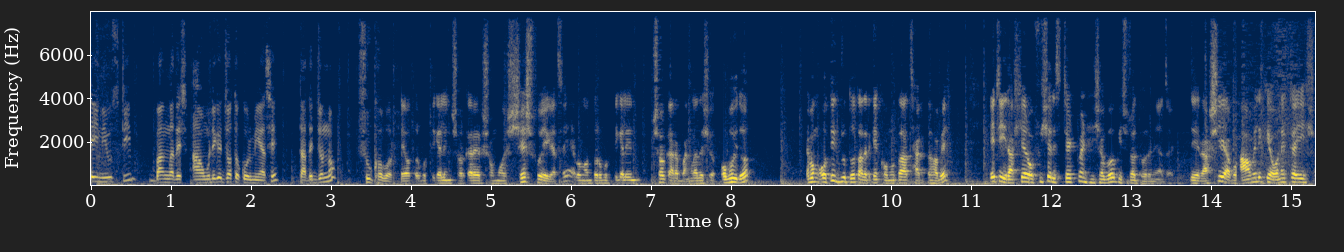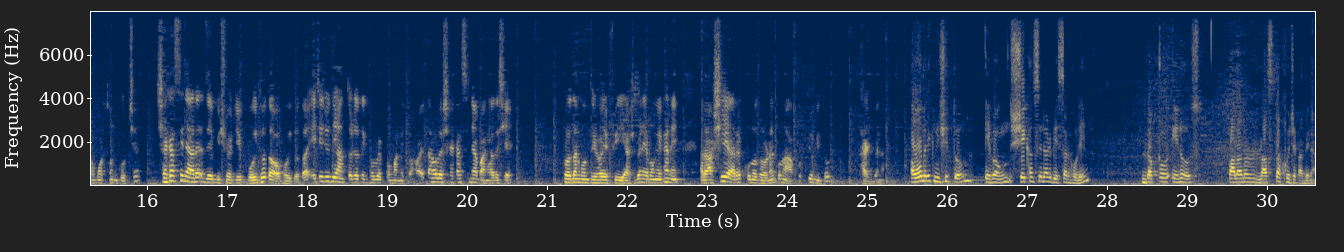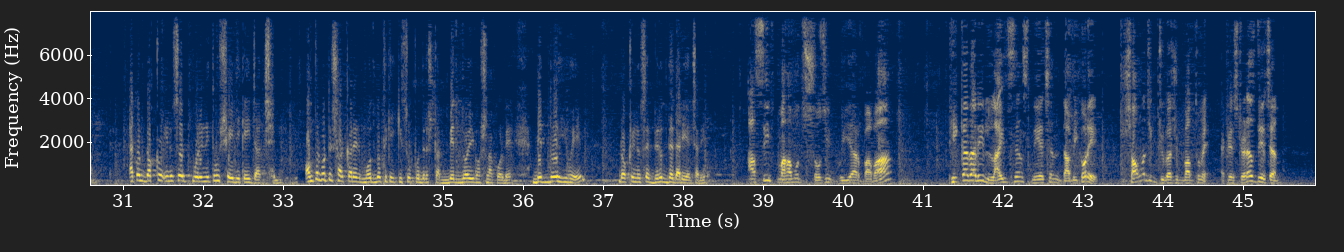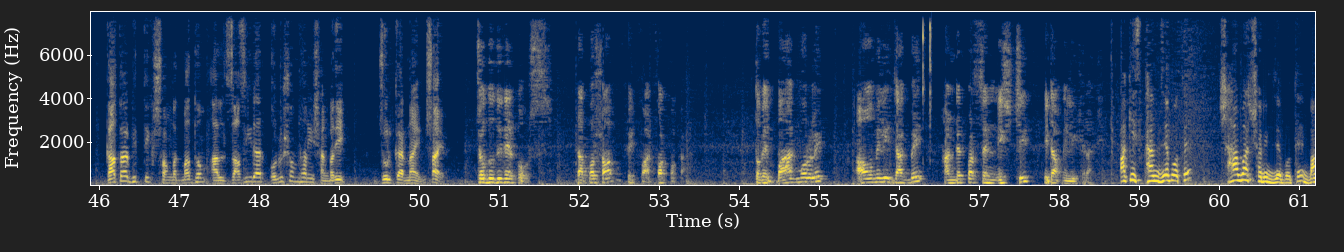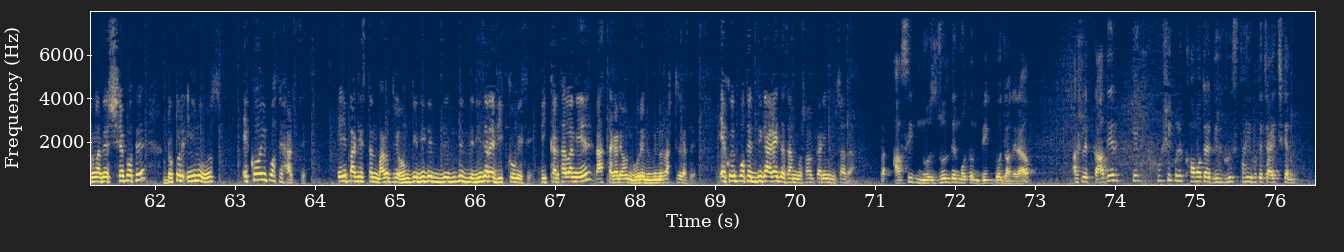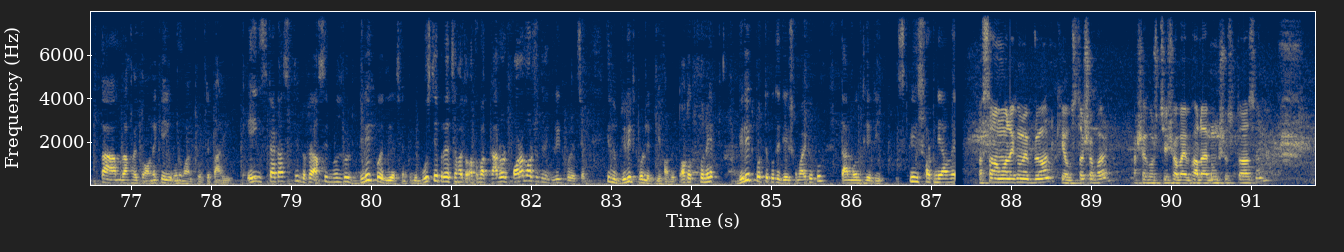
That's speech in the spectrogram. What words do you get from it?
এই নিউজটি বাংলাদেশ আওয়ামী লীগের যত কর্মী আছে তাদের জন্য সুখবর। এই অন্তর্বর্তীকালীন সরকারের সময় শেষ হয়ে গেছে এবং অন্তর্বর্তীকালীন সরকার বাংলাদেশে অবৈধ এবং অতি দ্রুত তাদেরকে ক্ষমতা ছাড়তে হবে। এটি রাশিয়ার অফিসিয়াল স্টেটমেন্ট হিসাবেও কিছুটা ধরে নেওয়া যায় যে রাশিয়া আওয়ামী লীগকে অনেকটাই সমর্থন করছে। শেখ হাসিনার যে বিষয়টি বৈধতা অবৈধতা এটি যদি আন্তর্জাতিকভাবে প্রমাণিত হয় তাহলে শেখ হাসিনা বাংলাদেশে প্রধানমন্ত্রী হয়ে ফিরে আসবেন এবং এখানে রাশিয়ার কোনো ধরনের কোনো আপত্তিও কিন্তু থাকবে না। আওয়ামী লীগ নিষিদ্ধ এবং শেখ হাসিনার বিচার হলে ডক্টর ইনোস পালানোর রাস্তা খুঁজে পাবে না। এখন ডক্টর ইনোসের পরিণতিও সেই দিকেই যাচ্ছে অন্তর্বর্তী সরকারের মধ্য থেকে কিছু উপদেষ্টা বিদ্রোহী ঘোষণা করবে। বিদ্রোহী হয়ে ডক্টর ইনোসের বিরুদ্ধে দাঁড়িয়ে যাবে। আসিফ মাহমুদ সজীব ভুইয়ার বাবা ঠিকাদারির লাইসেন্স নিয়েছেন দাবি করে সামাজিক যোগাযোগ মাধ্যমে একটা স্ট্যাটাস দিয়েছেন। কাতার ভিত্তিক সংবাদ মাধ্যম আল জাজিরার অনুসন্ধানী সাংবাদিক জুলকার নাইন সাহেব। চোদ্দ দিনের কোর্স তারপর সব ফিটফাট ফটফটা। তবে বাঘ মরলে আওয়ামী লীগ জাগবে হান্ড্রেড পার্সেন্ট নিশ্চিত এটা আপনি লিখে রাখেন। পাকিস্তান যে পথে শাহবাজ শরীফ যে পথে বাংলাদেশ সে পথে ডক্টর ইউনুস একই পথে হাঁটছে। এই পাকিস্তান ভারতের হুমকি দিতে দিতে নিজেরাই ভিক্ষু গেছে ভিক্ষার থালা নিয়ে রাস্তাঘাটে এখন ঘুরে বিভিন্ন রাষ্ট্রের কাছে। একই পথের দিকে আগাইতেছে আমরা সরকারি মুসাদা আসিফ নজরুলদের মতন বিজ্ঞজনেরা আসলে কাদেরকে খুশি করে ক্ষমতায় দীর্ঘস্থায়ী হতে চাইছেন? তা আমরা হয়তো অনেকেই অনুমান করতে পারি। এই স্ট্যাটাসটি ডক্টর আসিফ নজরুল ডিলিট করে দিয়েছেন। তিনি বুঝতে পেরেছেন হয়তো অথবা কারোর পরামর্শ তিনি ডিলিট করেছেন। কিন্তু ডিলিট করলে কি হবে? ততক্ষণে ডিলিট করতে করতে যে সময়টুকু, তার মধ্যে এটি স্ক্রিনশট নেওয়া হয়েছে। আসসালামু আলাইকুম এভরিওয়ান কি অবস্থা সবার? আশা করছি সবাই ভালো এবং সুস্থ আছেন।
